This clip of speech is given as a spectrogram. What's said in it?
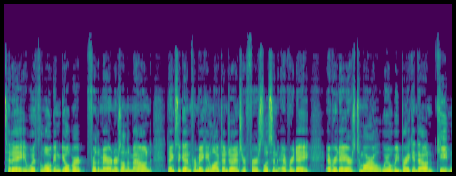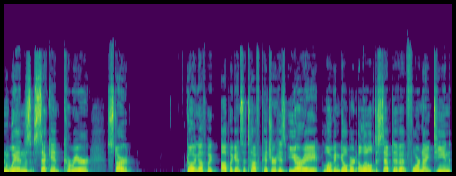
today with Logan Gilbert for the Mariners on the mound. Thanks again for making Locked On Giants your first listen every day. Every dayers, tomorrow we will be breaking down Keaton Winn's second career start going up up against a tough pitcher. His ERA, Logan Gilbert, a little deceptive at 419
